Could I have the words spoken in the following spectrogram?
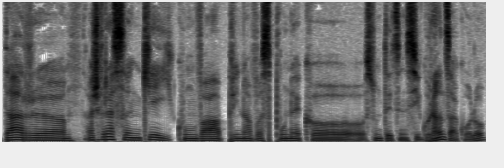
dar uh, aș vrea să închei cumva prin a vă spune că sunteți în siguranță acolo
